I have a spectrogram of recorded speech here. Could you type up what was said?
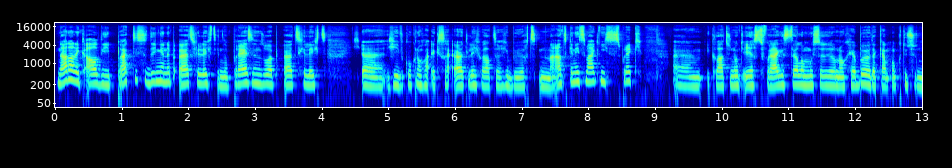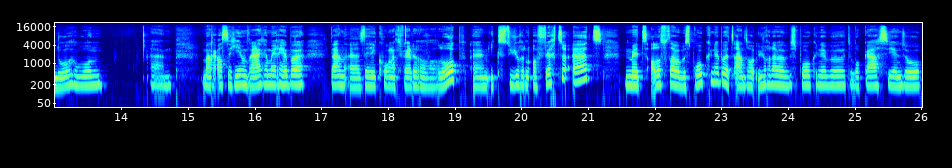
Nadat ik al die praktische dingen heb uitgelegd en de prijs en zo heb uitgelegd, uh, geef ik ook nog wat extra uitleg wat er gebeurt na het kennismakingsgesprek. Uh, ik laat u ook eerst vragen stellen, moesten ze er nog hebben. Dat kan ook tussendoor gewoon. Um, maar als ze geen vragen meer hebben, dan uh, zeg ik gewoon het verdere verloop. Um, ik stuur een offerte uit met alles wat we besproken hebben, het aantal uren dat we besproken hebben, de locatie en zo,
